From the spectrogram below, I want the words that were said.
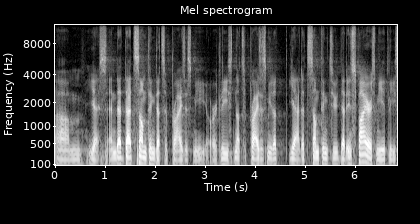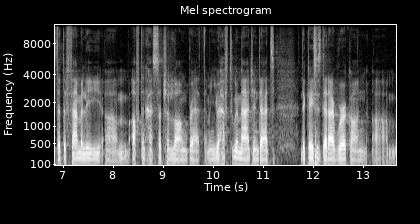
Um, yes, and that that's something that surprises me, or at least not surprises me. That yeah, that's something to that inspires me at least. That the family um, often has such a long breath. I mean, you have to imagine that the cases that I work on, um,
